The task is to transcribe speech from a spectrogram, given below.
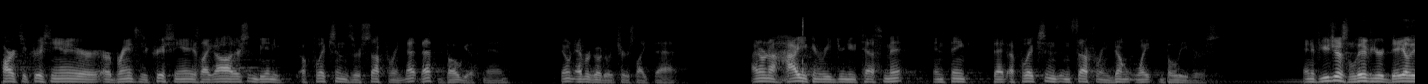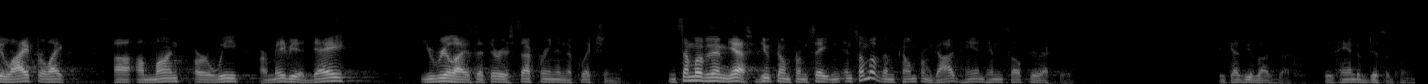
parts of Christianity or, or branches of Christianity, it's like, oh, there shouldn't be any afflictions or suffering. That, that's bogus, man. Don't ever go to a church like that. I don't know how you can read your New Testament and think that afflictions and suffering don't wait believers. And if you just live your daily life for like uh, a month or a week or maybe a day, you realize that there is suffering and afflictions. And some of them, yes, do come from Satan, and some of them come from God's hand himself directly because he loves us, his hand of discipline.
